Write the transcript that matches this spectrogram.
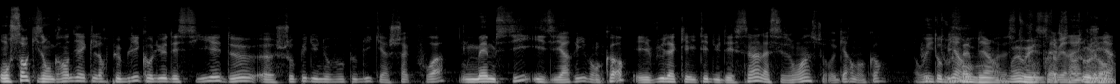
on sent qu'ils ont grandi avec leur public au lieu d'essayer de euh, choper du nouveau public à chaque fois, même si ils y arrivent encore. Et vu la qualité du dessin, la saison 1 se regarde encore plutôt bien, Très bien. euh, Oui, très bien.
